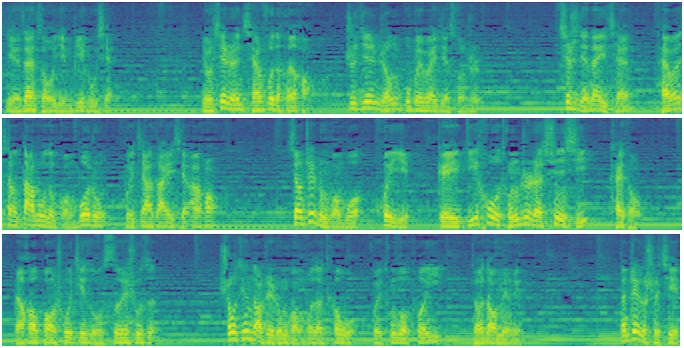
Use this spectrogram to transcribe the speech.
也在走隐蔽路线，有些人潜伏得很好，至今仍不被外界所知。七十年代以前，台湾向大陆的广播中会夹杂一些暗号，像这种广播会以“给敌后同志的讯息”开头，然后报出几组四位数字。收听到这种广播的特务会通过破译得到命令。但这个时期。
